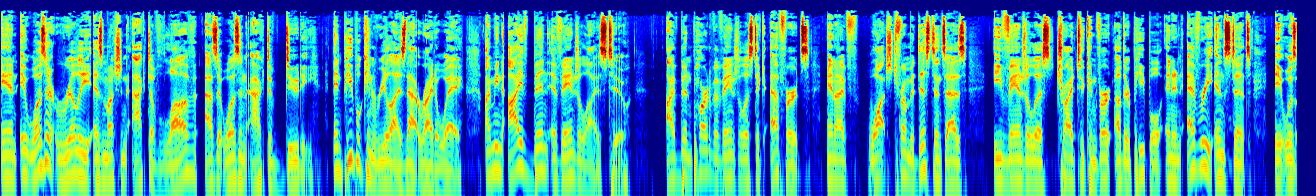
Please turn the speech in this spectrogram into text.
And it wasn't really as much an act of love as it was an act of duty. And people can realize that right away. I mean, I've been evangelized to. I've been part of evangelistic efforts and I've watched from a distance as evangelists tried to convert other people. And in every instance, it was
